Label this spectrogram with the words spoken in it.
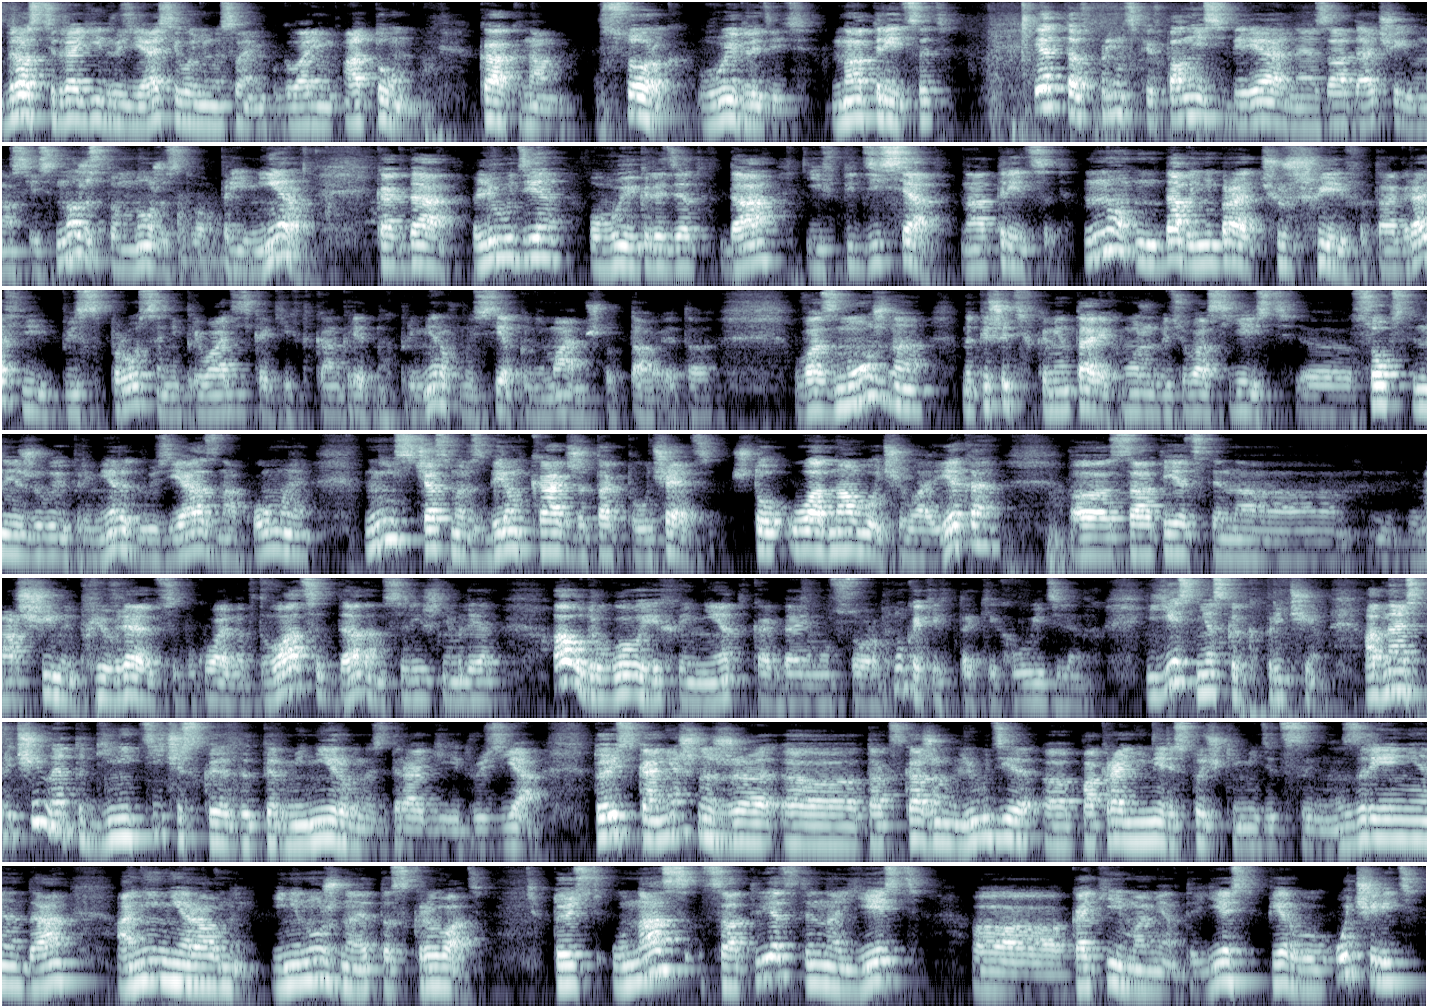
Здравствуйте, дорогие друзья! Сегодня мы с вами поговорим о том, как нам в 40 выглядеть на 30. Это, в принципе, вполне себе реальная задача, и у нас есть множество-множество примеров, когда люди выглядят, да, и в 50 на 30. Но, дабы не брать чужие фотографии без спроса, не приводить каких-то конкретных примеров, мы все понимаем, что та, это возможно. Напишите в комментариях, может быть, у вас есть э, собственные живые примеры, друзья, знакомые. И сейчас мы разберем, как же так получается, что у одного человека, э, соответственно, морщины появляются буквально в 20, да, там с лишним лет, а у другого их и нет, когда ему 40, ну каких-то таких выделенных. И есть несколько причин. Одна из причин это генетическая детерминированность, дорогие друзья. То есть, конечно же, э, так скажем, люди, э, по крайней мере, с точки медицины зрения, да, они не равны. И не нужно это скрывать. То есть у нас, соответственно, есть э, какие моменты? Есть в первую очередь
